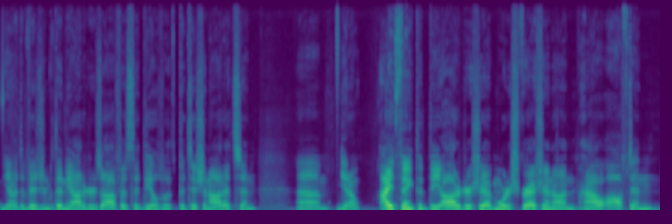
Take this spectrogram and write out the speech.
you know a division within the auditor's office that deals with petition audits, and um, you know I think that the auditor should have more discretion on how often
